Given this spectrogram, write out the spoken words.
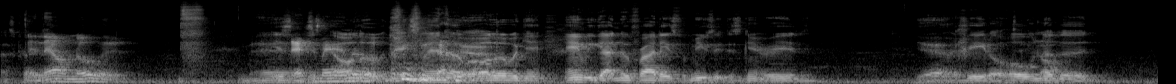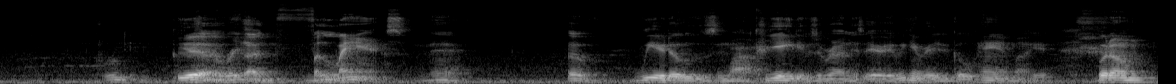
That's crazy. And now I'm knowing. Man. It's It's X-Men all up. over, X Men up all over again. And we got no Fridays for music that's getting ready to Yeah. create a whole Kick nother Group. yeah Generation. a phalanx Man. of weirdos and Wow. creatives around this area. We getting ready to go ham out here. But um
